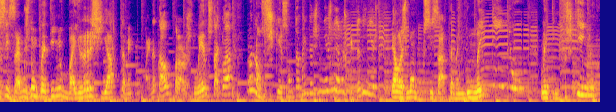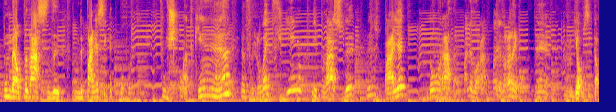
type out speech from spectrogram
precisamos de um pratinho bem recheado também para o Pai Natal, para os doentes, está claro. Mas não se esqueçam também das minhas nenas, coitadinhas. Elas vão precisar também de um leitinho. Leitinho fresquinho, um belo pedaço de, de palha seca que vou pôr aqui um chocolate quente, leite fresquinho e pedaço de, de palha dourada. Palha dourada, palha dourada é bom. É, de ovos então.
